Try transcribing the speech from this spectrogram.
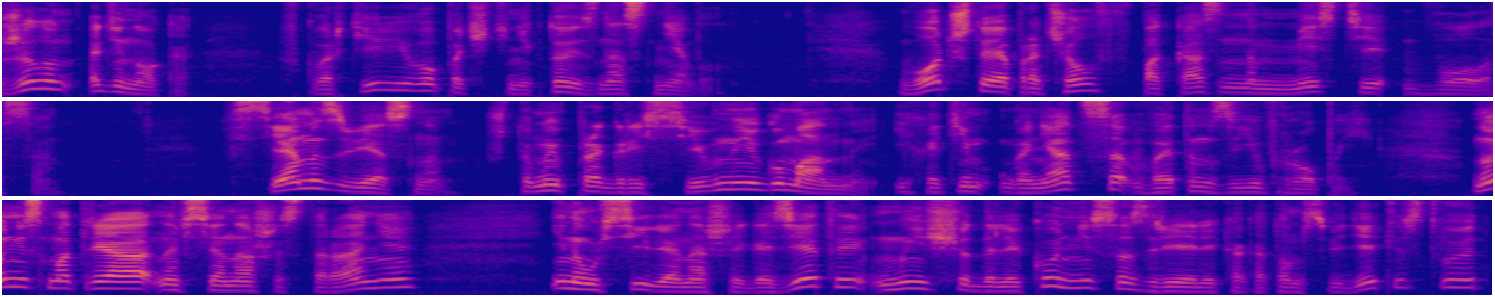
Жил он одиноко, в квартире его почти никто из нас не был. Вот что я прочел в показанном месте волоса. Всем известно, что мы прогрессивны и гуманны и хотим угоняться в этом за Европой. Но несмотря на все наши старания и на усилия нашей газеты, мы еще далеко не созрели, как о том свидетельствует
